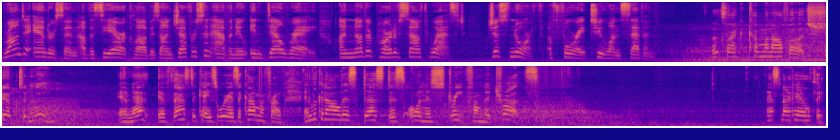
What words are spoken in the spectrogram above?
Rhonda Anderson of the Sierra Club is on Jefferson Avenue in Delray, another part of Southwest, just north of 48217. Looks like coming off a ship to me. And that, if that's the case, where is it coming from? And look at all this dust that's on the street from the trucks. That's not healthy.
